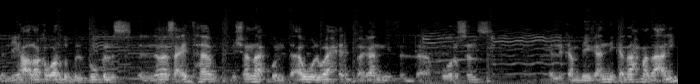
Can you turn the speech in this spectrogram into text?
ليها علاقة برضو بال vocals ان أنا ساعتها مش أنا كنت أول واحد بغني في الفورسنس اللي كان بيغني كان أحمد علي.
